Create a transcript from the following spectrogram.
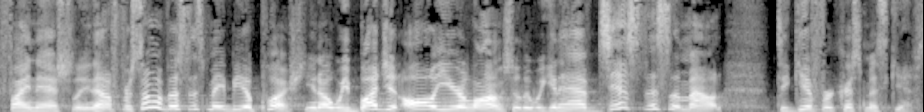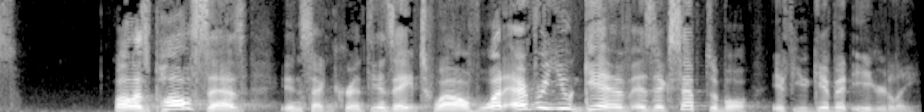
financially. Now, for some of us, this may be a push. You know, we budget all year long so that we can have just this amount to give for Christmas gifts. Well, as Paul says in 2 Corinthians 8 12, whatever you give is acceptable if you give it eagerly.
